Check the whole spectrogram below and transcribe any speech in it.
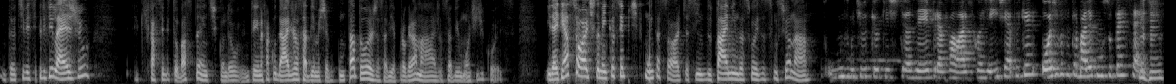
Então eu tive esse privilégio que facilitou bastante. Quando eu entrei na faculdade, eu já sabia mexer com computador, já sabia programar, já sabia um monte de coisa. E daí tem a sorte também, que eu sempre tive muita sorte, assim, do timing das coisas funcionar. Um dos motivos que eu quis trazer para falar aqui com a gente é porque hoje você trabalha com o Superset, uhum.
